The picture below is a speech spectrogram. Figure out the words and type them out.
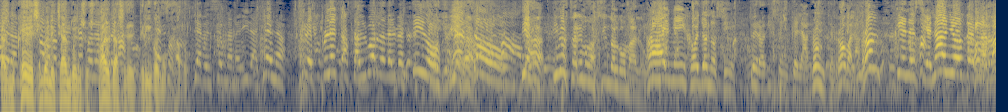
las mujeres iban echando en sus faldas el trigo mojado. Llévense una medida llena, repleta hasta el borde del vestido. vieja. ¡Eso! Vieja, ¿y no estaremos haciendo algo malo? Ay, mi hijo, yo no sé, pero dicen que ladrón que roba ladrón tiene 100 años de perdón.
